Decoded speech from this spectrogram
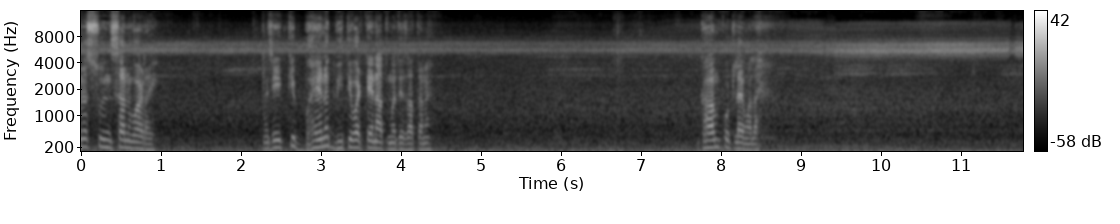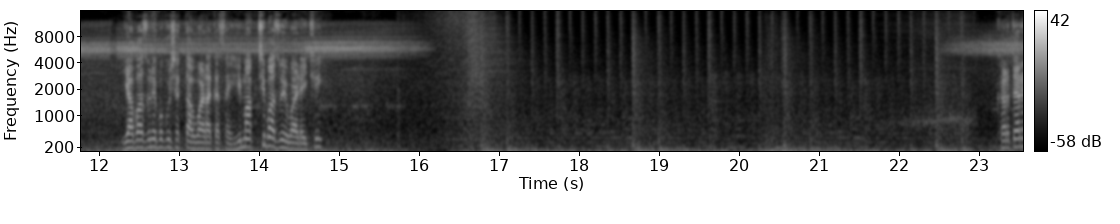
पूर्ण सुनसान वाड आहे. म्हणजे इतकी भयानक भीती वाटते ना आतमध्ये जाताना. घाम फुटलाय मला. या बाजूने बघू शकता वाडा कसा आहे. ही मागची बाजू आहे वाड्याची. खरं तर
